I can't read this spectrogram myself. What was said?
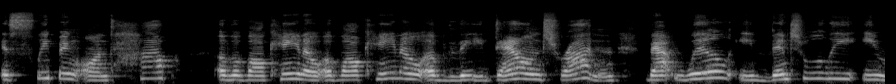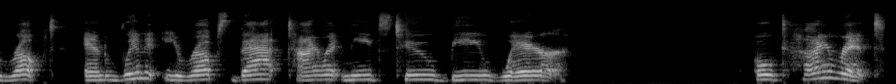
is sleeping on top of a volcano, a volcano of the downtrodden that will eventually erupt and when it erupts, that tyrant needs to beware. Oh, tyrant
